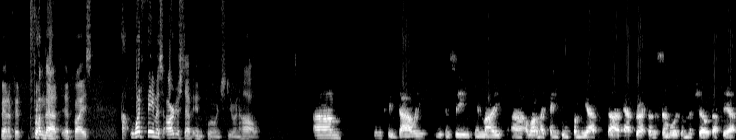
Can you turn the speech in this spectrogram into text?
benefit from that advice. Uh, what famous artists have influenced you and how? Um, let me see. Dali, you can see in my uh, a lot of my paintings from the uh, abstract or the symbolism that shows up there.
